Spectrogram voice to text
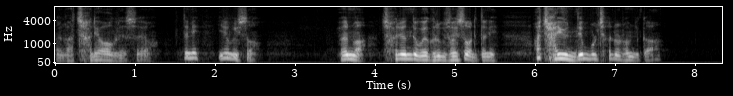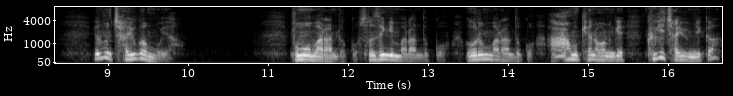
내가 차려 그랬어요. 그랬더니 이러고 있어. 얼마 차렸는데 왜 그러고 서 있어? 그랬더니 아, 자유인데 뭘 차를 합니까? 여러분, 자유가 뭐야? 부모 말 안 듣고, 선생님 말 안 듣고, 어른 말 안 듣고, 아무렇게나 하는 게 그게 자유입니까?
